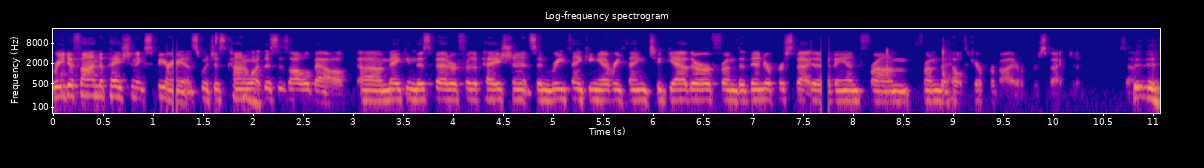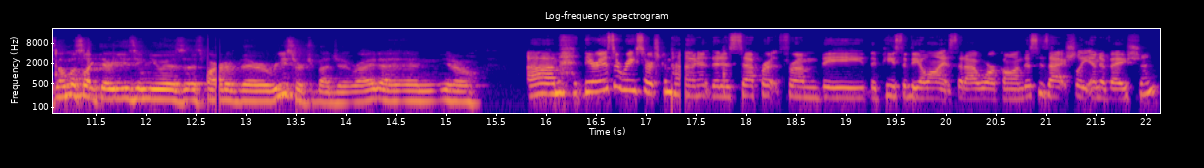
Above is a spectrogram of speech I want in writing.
redefine the patient experience, which is kind of what this is all about, uh, making this better for the patients and rethinking everything together from the vendor perspective and from from the healthcare provider perspective. So. It's almost like they're using you as, as part of their research budget, right? And, and you know, Um, there is a research component that is separate from the the piece of the alliance that I work on. This is actually innovation,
